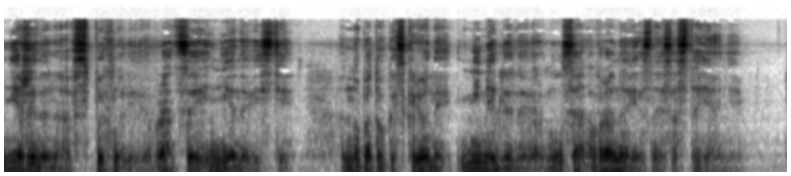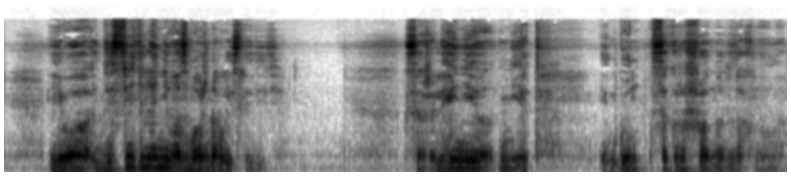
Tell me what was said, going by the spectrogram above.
Неожиданно вспыхнули вибрации ненависти, но поток искрены немедленно вернулся в равновесное состояние. Его действительно невозможно выследить. К сожалению, нет. Ингун сокрушенно вздохнула.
